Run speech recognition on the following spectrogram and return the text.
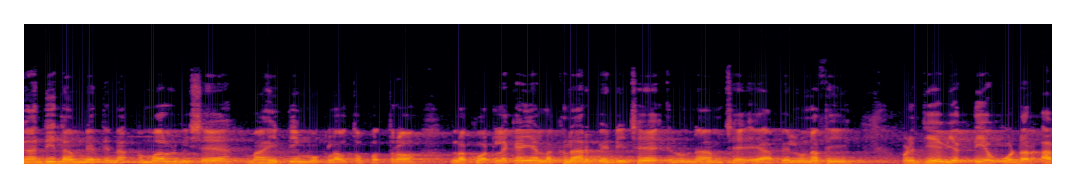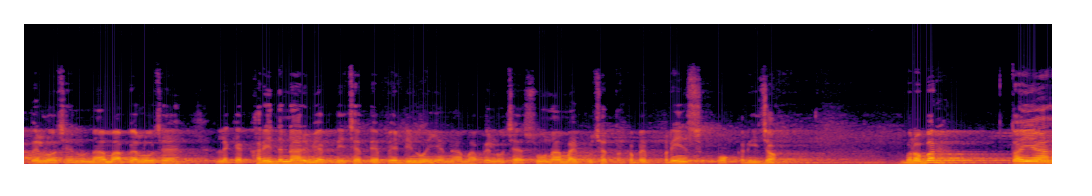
ગાંધીધામને તેના અમલ વિશે માહિતી મોકલાવતો પત્ર લખો એટલે કે અહીંયા લખનાર પેઢી છે, એનું નામ છે, એ આપેલું નથી. પણ જે વ્યક્તિએ ઓર્ડર આપેલો છે, એનું નામ આપેલું છે, એટલે કે ખરીદનાર વ્યક્તિ છે, તે પેઢીનું અહીંયા નામ આપેલું છે. શું નામ આપ્યું છે તો કે ભાઈ પ્રિન્સ કોકરીજ. બરાબર? તો અહીંયા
